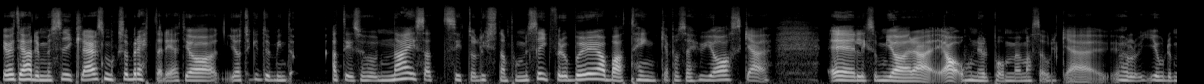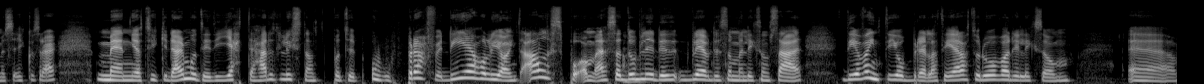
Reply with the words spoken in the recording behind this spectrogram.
jag vet jag hade en musiklärare som också berättade att jag, jag tycker typ inte att det är så nice att sitta och lyssna på musik för då börjar jag bara tänka på så hur jag ska eh, liksom göra, ja hon höll på med massa olika, gjorde musik och sådär. Men jag tycker däremot att det är jättehärligt att lyssna på typ opera för det håller jag inte alls på med. Så då blir det, blev det som en liksom så här, det var inte jobbrelaterat och då var det liksom eh,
